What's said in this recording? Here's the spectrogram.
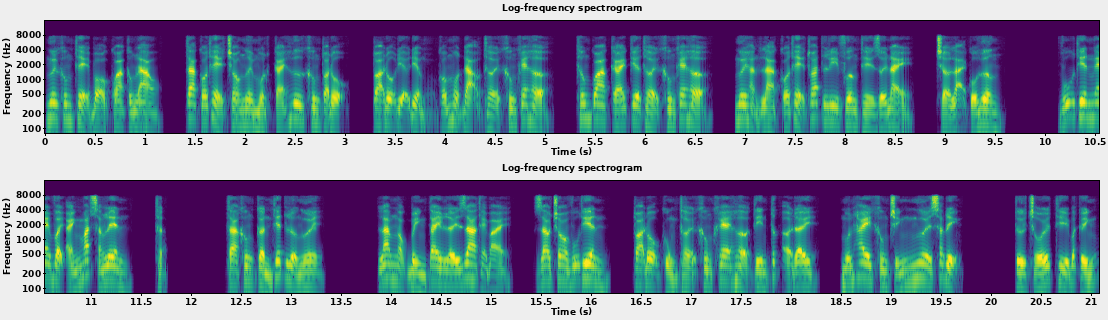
ngươi không thể bỏ qua công lao, ta có thể cho ngươi một cái hư không tọa độ tọa độ địa điểm có một đạo thời không khẽ hở, thông qua cái kia thời không khẽ hở, ngươi hẳn là có thể thoát ly phương thế giới này, trở lại cố hương. Vũ thiên nghe vậy ánh mắt sáng lên, thật, ta không cần thiết lừa ngươi. Lam ngọc bình tay lấy ra thẻ bài, giao cho vũ thiên, tọa độ cùng thời không khe hở tin tức ở đây, muốn hay không chính ngươi xác định. Từ chối thì bất kính.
